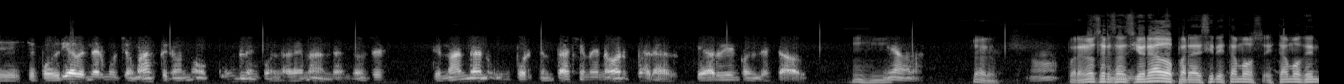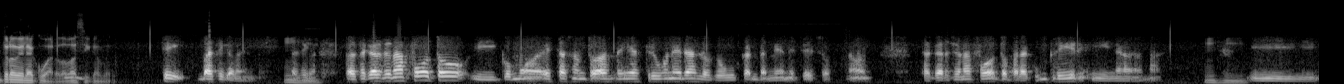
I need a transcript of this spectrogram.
eh, se podría vender mucho más, pero no cumplen con la demanda. Entonces, te mandan un porcentaje menor para quedar bien con el Estado. Y nada más. Claro. Para no ser sancionados, para decir estamos estamos dentro del acuerdo, básicamente. Sí, básicamente. Para sacarse una foto y como estas son todas medidas tribuneras, lo que buscan también es eso, ¿no? Sacarse una foto para cumplir y nada más. y,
